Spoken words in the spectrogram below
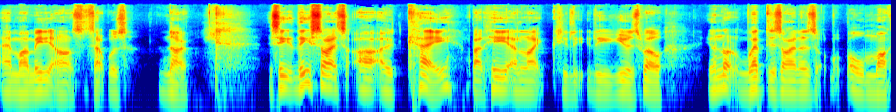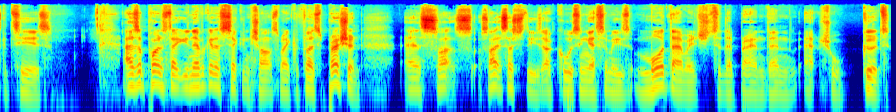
And my immediate answer to that was no. You see, these sites are okay, but he, unlike you as well, you're not web designers or marketeers. As I pointed out, you never get a second chance to make a first impression, and sites, sites such as these are causing SMEs more damage to their brand than actual good.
